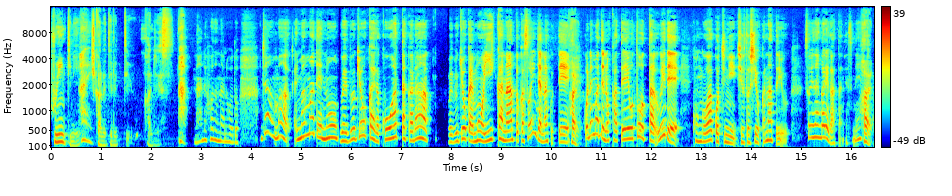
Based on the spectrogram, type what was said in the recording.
雰囲気に惹かれてるっていう感じです。あなるほどなるほど。じゃあまあ今までのウェブ業界がこうあったからウェブ業界もういいかなとかそういうんじゃなくて、はい、これまでの過程を通った上で今後はこっちにシフトしようかなというそういう流れがあったんですね。はい。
